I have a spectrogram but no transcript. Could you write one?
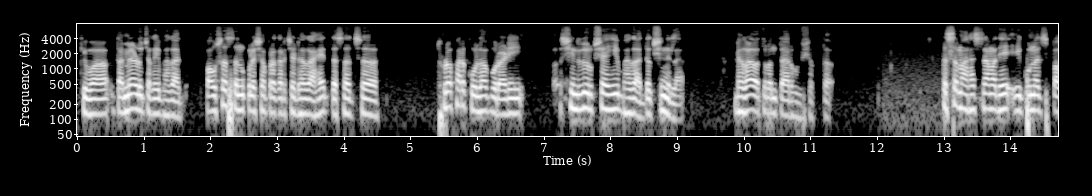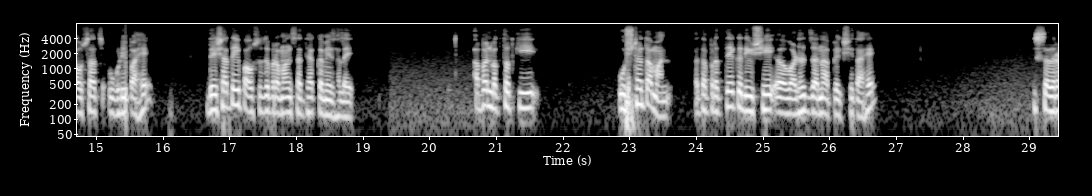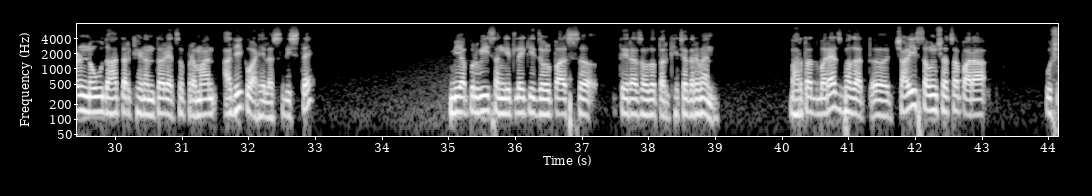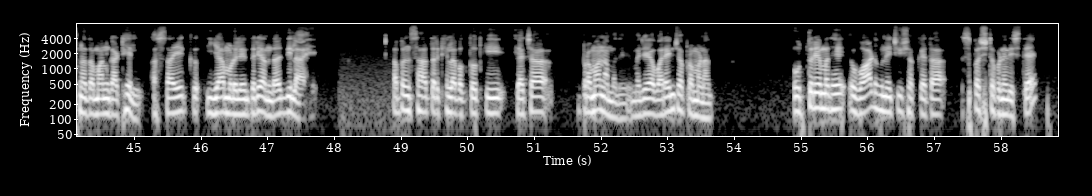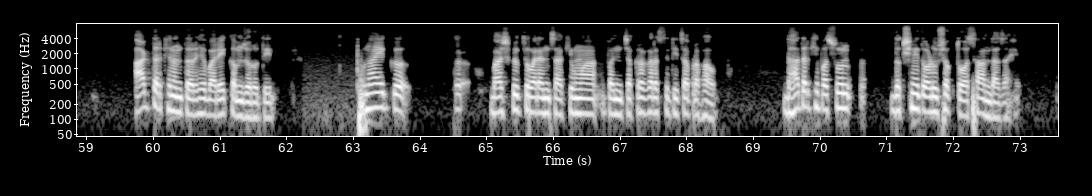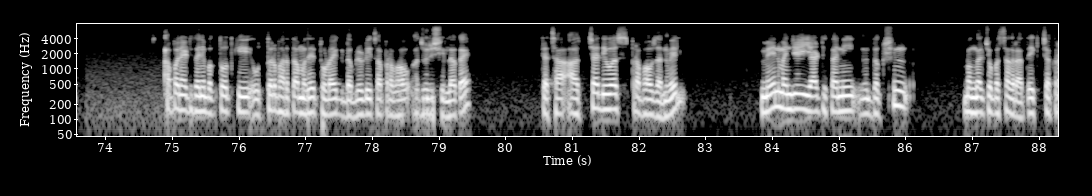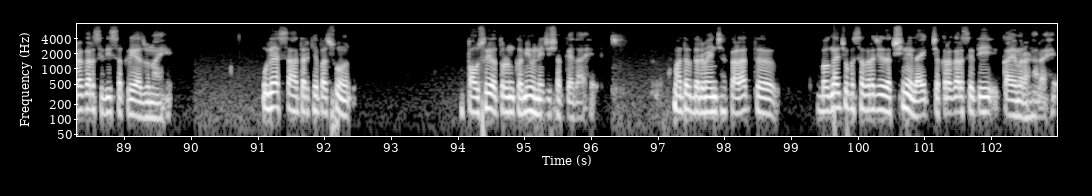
किंवा तामिळनाडूच्या काही भागात पावसास अनुकूल अशा प्रकारचे ढग आहेत. तसंच थोडंफार कोल्हापूर आणि सिंधुदुर्गच्याही भागात दक्षिणेला ढगाळ वातावरण तयार होऊ शकतं. तसं महाराष्ट्रामध्ये एकूणच पावसाच उघडीप आहे. देशातही पावसाचं प्रमाण सध्या कमी झालं आहे आपण बघतो की उष्णतामान आता प्रत्येक दिवशी वाढत जाणं अपेक्षित आहे. साधारण नऊ दहा तारखेनंतर याचं प्रमाण अधिक वाढेल असं दिसतंय. मी यापूर्वी सांगितलंय की जवळपास तेरा चौदा तारखेच्या दरम्यान भारतात बऱ्याच भागात चाळीस अंशाचा पारा उष्णतामान गाठेल असा एक या मॉडेलने तरी अंदाज दिला आहे. आपण सहा तारखेला बघतो की याच्या प्रमाणामध्ये म्हणजे या वाऱ्यांच्या प्रमाणात उत्तरेमध्ये वाढ होण्याची शक्यता स्पष्टपणे दिसते आहे. आठ तारखेनंतर हे वारे कमजोर होतील. पुन्हा एक बाष्पयुक्त वाऱ्यांचा किंवा आपण चक्रकार स्थितीचा प्रभाव दहा तारखेपासून दक्षिणेत वाढू शकतो असा अंदाज आहे. आपण या ठिकाणी बघतो की उत्तर भारतामध्ये थोडा एक डब्ल्यू डीचा प्रभाव अजून शिल्लक आहे. त्याचा आजच्या दिवस प्रभाव जाणवेल. मेन म्हणजे या ठिकाणी दक्षिण बंगालच्या उपसागरात एक चक्राकार स्थिती सक्रिय अजून आहे. उद्या सहा तारखेपासून पावसाळी अतरण कमी होण्याची शक्यता आहे. मात्र दरम्यानच्या काळात बंगालच्या उपसागराच्या दक्षिणेला एक चक्राकार स्थिती कायम राहणार आहे.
